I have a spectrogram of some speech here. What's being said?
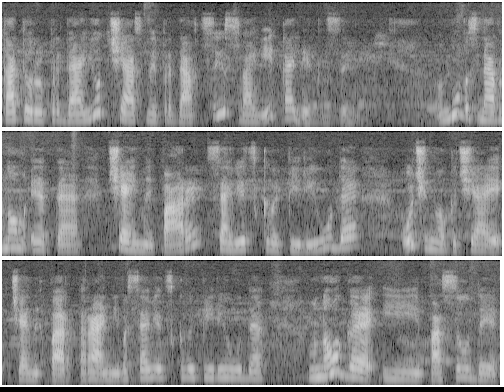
которую продают частные продавцы своей коллекции. Ну, в основном это чайные пары советского периода, очень много чай, чайных пар раннего советского периода, много и посуды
